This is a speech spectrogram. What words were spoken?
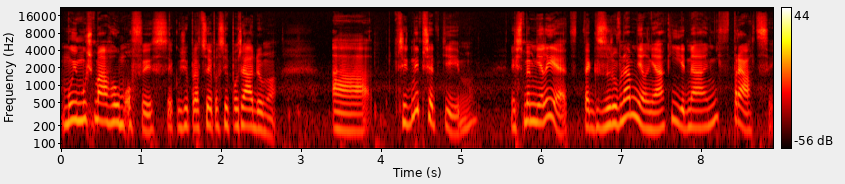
můj muž má home office, jakože pracuje prostě pořád doma. A tři dny předtím, než jsme měli jet, tak zrovna měl nějaký jednání v práci,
